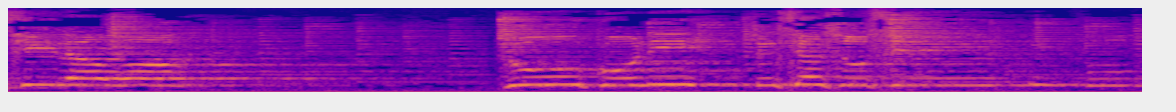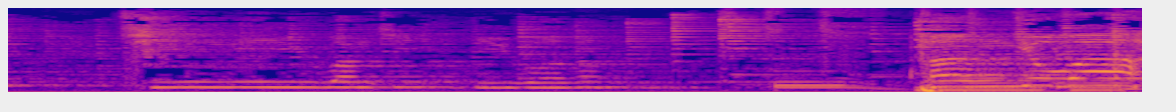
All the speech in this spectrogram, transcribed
起了我如果你正享受幸福请你忘记我。朋友啊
